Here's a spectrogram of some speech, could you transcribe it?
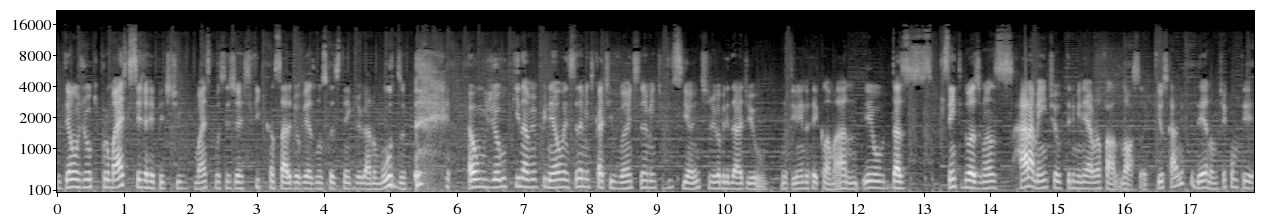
Então é um jogo que por mais que seja repetitivo, por mais que você já fique cansado de ouvir as músicas que tem que jogar no mundo, é um jogo que na minha opinião é extremamente cativante, extremamente viciante. Jogabilidade eu não tenho nem a reclamar. Eu das 102 runs, raramente eu terminei a run falando, nossa, aqui os caras me fuderam, não tinha como ter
